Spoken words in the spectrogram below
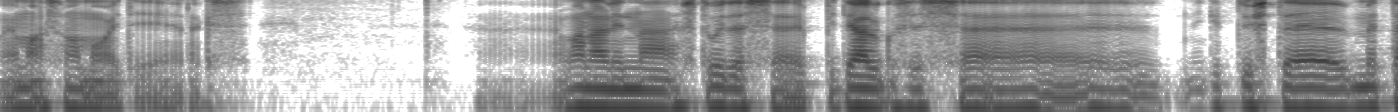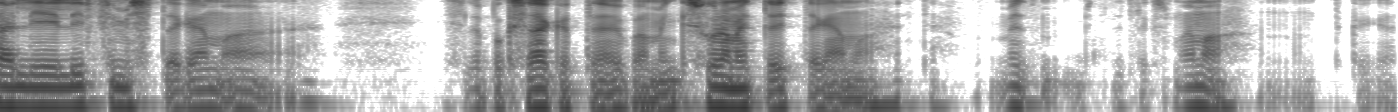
mu ema samamoodi läks äh, vanalinna stuudiosse, pidi alguses äh, mingit ühte metalli lihvimist tegema siis lõpuks hakata juba mingi suuremaid töid tegema, et ütleks mu ema on kõige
